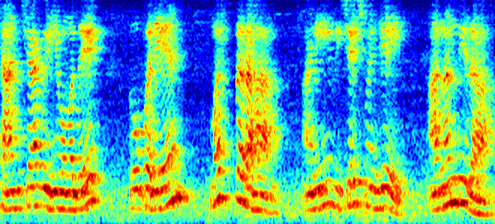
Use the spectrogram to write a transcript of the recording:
छानशा व्हिडिओमध्ये. तोपर्यंत मस्त राहा आणि विशेष म्हणजे आनंदी राहा.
